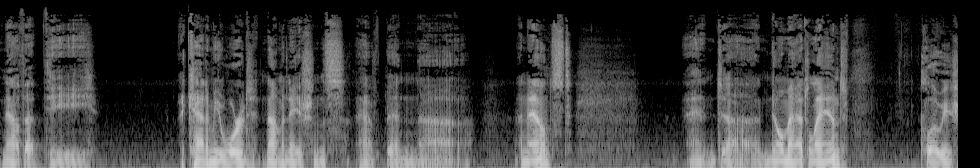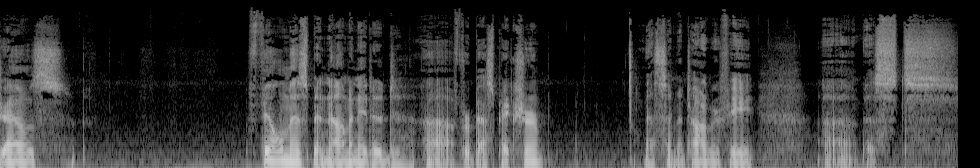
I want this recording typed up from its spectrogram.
now that the Academy Award nominations have been uh, announced, and uh, Nomadland, Chloe Zhao's film has been nominated uh, for Best Picture, Best Cinematography, uh, Best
